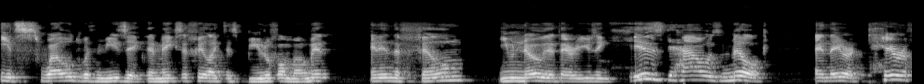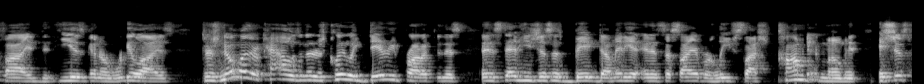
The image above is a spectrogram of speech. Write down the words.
it's swelled with music that makes it feel like this beautiful moment. And in the film, you know that they're using his cow's milk, and they are terrified that he is going to realize. There's no other cows, and there's clearly dairy product in this. And instead, he's just this big dumb idiot, and it's a sigh of relief slash comic moment. It's just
